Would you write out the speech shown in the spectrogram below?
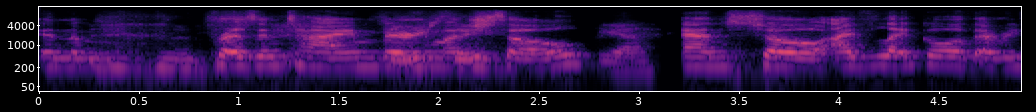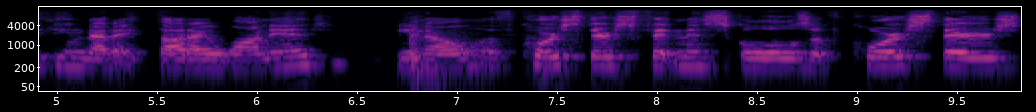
in the present time very much so. Yeah. And so I've let go of everything that I thought I wanted. You know, of course, there's fitness goals. Of course, there's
